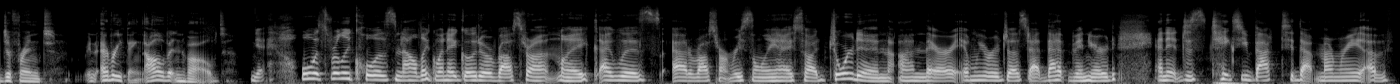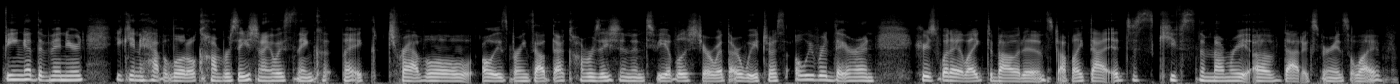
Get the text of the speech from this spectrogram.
different everything all of it involved Yeah. Well, what's really cool is now, like when I go to a restaurant, like I was at a restaurant recently and I saw Jordan on there, and we were just at that vineyard, and it just takes you back to that memory of being at the vineyard. You can have a little conversation. I always think like travel always brings out that conversation, and to be able to share with our waitress, oh, we were there, and here's what I liked about it, and stuff like that. It just keeps the memory of that experience alive.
